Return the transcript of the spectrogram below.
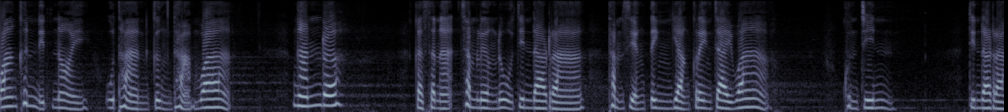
กว้างขึ้นนิดหน่อย อุทานกึ่งถามว่า งั้นเหรอกัสนะชำเลืองดูจินดาราทำเสียงติงอย่างเกรงใจว่า คุณจิน จินดารา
